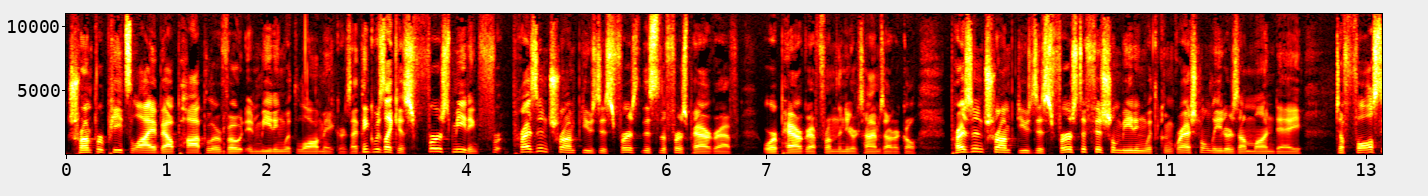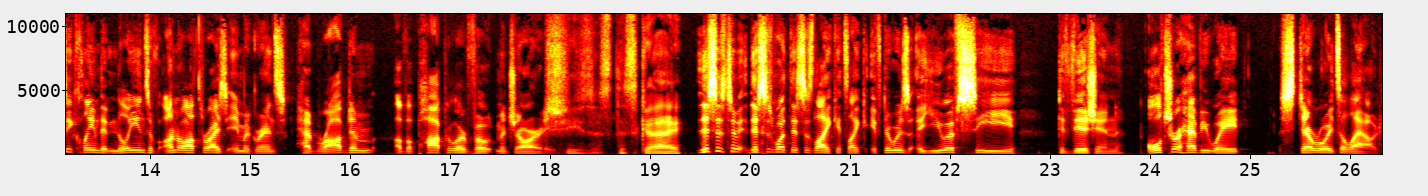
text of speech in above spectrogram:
Trump repeats lie about popular vote in meeting with lawmakers. I think it was like his first meeting. Fir- President Trump used his first. This is the first paragraph or a paragraph from the New York Times article. President Trump used his first official meeting with congressional leaders on Monday to falsely claim that millions of unauthorized immigrants had robbed him of a popular vote majority Jesus, this guy. this is to me, this is what this is like. It's like if there was a UFC division, ultra heavyweight, steroids allowed,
